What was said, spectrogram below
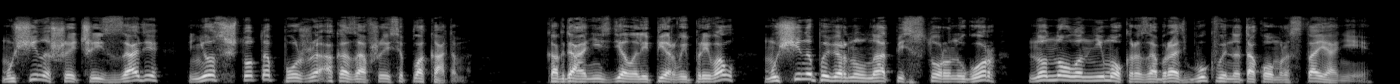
Мужчина, шедший сзади, нес что-то позже оказавшееся плакатом. Когда они сделали первый привал, мужчина повернул надпись в сторону гор, но Нолан не мог разобрать буквы на таком расстоянии.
